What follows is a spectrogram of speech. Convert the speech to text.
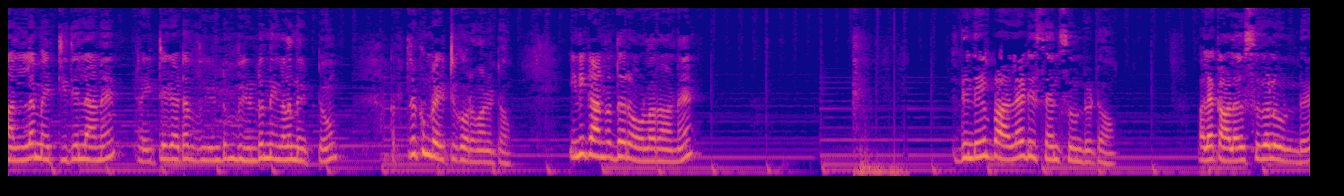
നല്ല മെറ്റീരിയലാണ് റേറ്റ് കേട്ടാൽ വീണ്ടും വീണ്ടും നിങ്ങൾ നെട്ടും. അത്രക്കും റേറ്റ് കുറവാണ് കേട്ടോ ഇനി കാണുന്നത് റോളറാണ് ഇതിന്റെയും പല ഡിസൈൻസ് ഉണ്ട് കേട്ടോ പല കളേഴ്സുകളും ഉണ്ട്.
